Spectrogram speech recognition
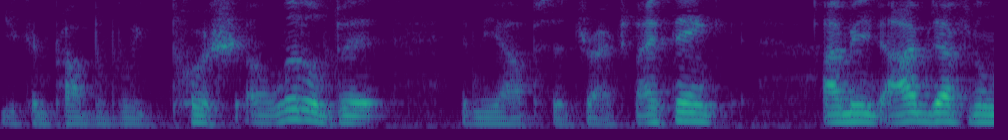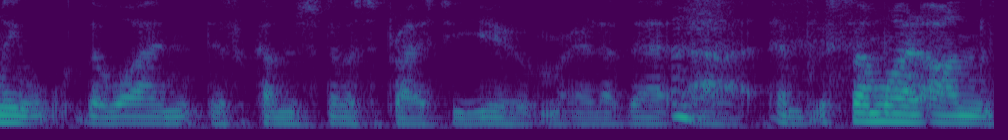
you can probably push a little bit in the opposite direction. I think i mean i'm definitely the one this comes no surprise to you Miranda, that uh, on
